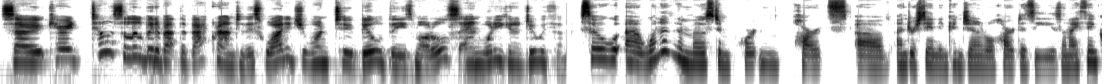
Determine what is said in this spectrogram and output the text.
So, Kerry, tell us a little bit about the background to this. Why did you want to build these models, and what are you going to do with them? So, uh, one of the most important parts of understanding congenital heart disease, and I think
